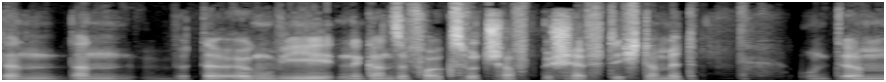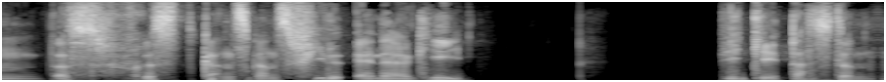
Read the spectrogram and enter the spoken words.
dann, dann wird da irgendwie eine ganze Volkswirtschaft beschäftigt damit. Und ähm, das frisst ganz, ganz viel Energie. Wie geht das denn?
